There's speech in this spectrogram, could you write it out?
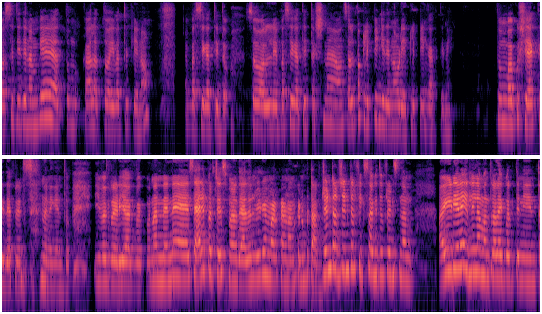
ಬಸ್ ಇದ್ದಿದ್ದು ನಮಗೆ ಹತ್ತು ಮುಕ್ಕಾಲು, ಹತ್ತು ಐವತ್ತಕ್ಕೇನೋ ಬಸ್ಸಿಗೆ ಹತ್ತಿದ್ದು ಸೊ ಅಲ್ಲಿ ಬಸ್ಸಿಗೆ ಹತ್ತಿದ ತಕ್ಷಣ ಒಂದು ಸ್ವಲ್ಪ ಕ್ಲಿಪ್ಪಿಂಗ್ ಇದೆ. ನೋಡಿ ಕ್ಲಿಪ್ಪಿಂಗ್ ಹಾಕ್ತೀನಿ. ತುಂಬ ಖುಷಿ ಆಗ್ತಿದೆ ಫ್ರೆಂಡ್ಸ್ ನನಗಂತೂ. ಇವಾಗ ರೆಡಿ ಆಗಬೇಕು. ನಾನು ನೆನ್ನೆ ಸ್ಯಾರಿ ಪರ್ಚೇಸ್ ಮಾಡಿದೆ. ಅದನ್ನು ವೀಡಿಯೋ ಮಾಡ್ಕೊಳ್ಳೋಣ ಬಟ್ ಅರ್ಜೆಂಟ್ ಅರ್ಜೆಂಟಲ್ಲಿ ಫಿಕ್ಸ್ ಆಗಿದ್ದು ಫ್ರೆಂಡ್ಸ್ ನಾನು. ಐಡಿಯಾನೇ ಇರಲಿಲ್ಲ ಮಂತ್ರಾಲಯಕ್ಕೆ ಬರ್ತೀನಿ ಅಂತ.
